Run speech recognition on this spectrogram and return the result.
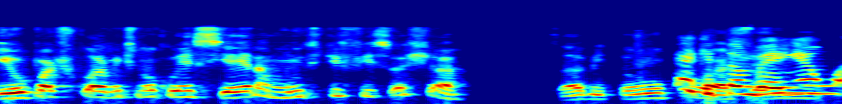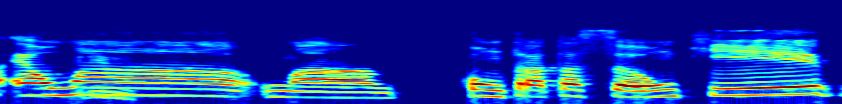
eu particularmente não conhecia, era muito difícil achar, sabe? Então, pô, é que também é, é uma, uma contratação que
